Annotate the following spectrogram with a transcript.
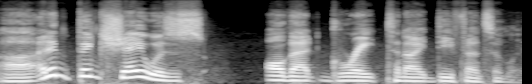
Uh, I didn't think Skjei was all that great tonight defensively.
